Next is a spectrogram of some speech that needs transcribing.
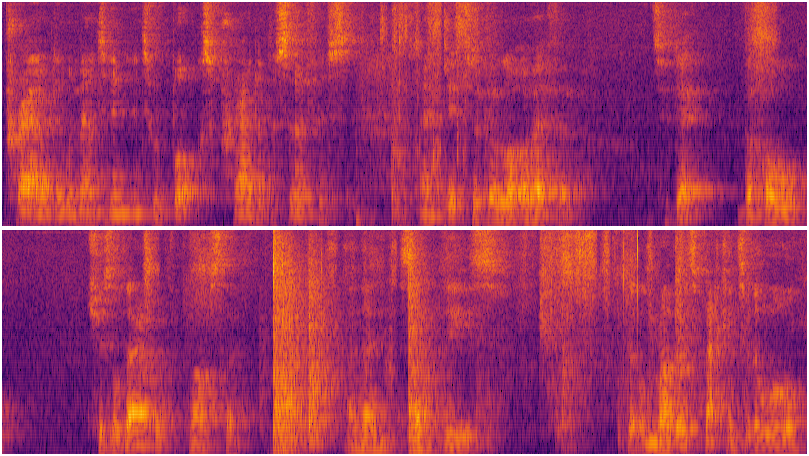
proud. They were mounted in, into a box, proud of the surface. And it took a lot of effort to get the hole chiseled out of the plaster and then set these little mothers back into the wall.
